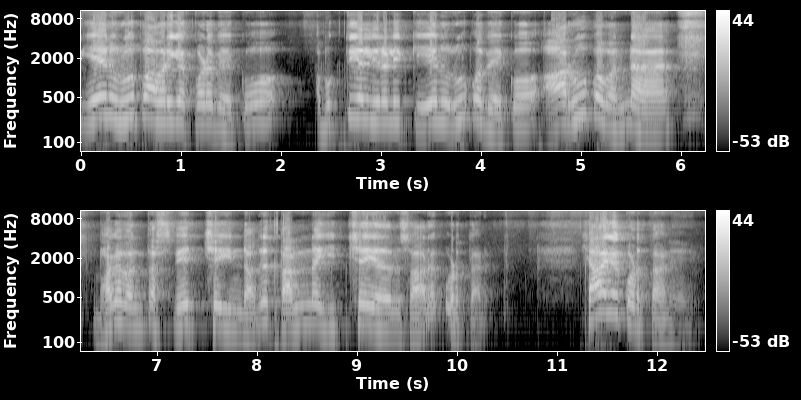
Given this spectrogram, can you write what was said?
ಏನು ರೂಪ ಅವರಿಗೆ ಕೊಡಬೇಕೋ, ಮುಕ್ತಿಯಲ್ಲಿರಲಿಕ್ಕೆ ಏನು ರೂಪ ಬೇಕೋ, ಆ ರೂಪವನ್ನು ಭಗವಂತ ಸ್ವೇಚ್ಛೆಯಿಂದ, ಅಂದರೆ ತನ್ನ ಇಚ್ಛೆಯ ಅನುಸಾರ ಕೊಡ್ತಾನೆ. ಹೇಗೆ ಕೊಡ್ತಾನೆ?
